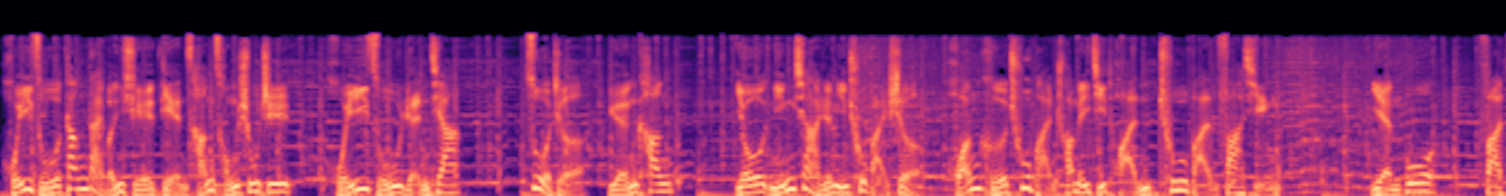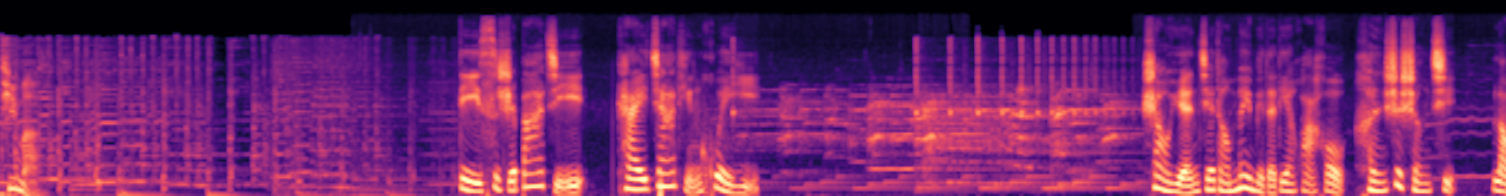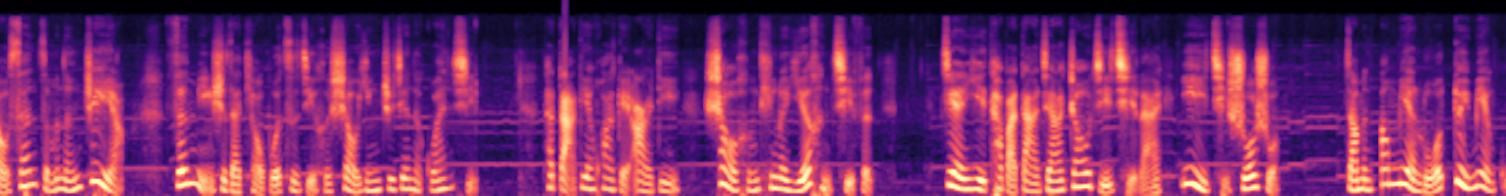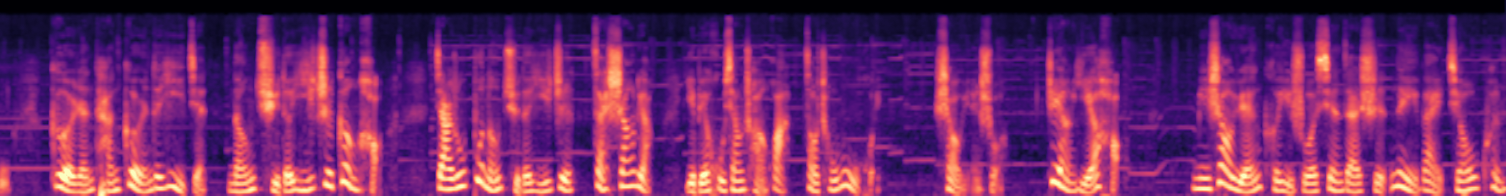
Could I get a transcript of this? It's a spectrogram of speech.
回族当代文学典藏丛书之《回族人家》，作者袁康，由宁夏人民出版社、黄河出版传媒集团出版发行。演播：Fatima。第四十八集，开家庭会议。邵元接到妹妹的电话后，很是生气。老三怎么能这样？分明是在挑拨自己和少英之间的关系。他打电话给二弟邵恒，听了也很气愤，建议他把大家召集起来，一起说说。咱们当面锣对面鼓，个人谈个人的意见，能取得一致更好。假如不能取得一致，再商量，也别互相传话，造成误会。邵元说：“这样也好。”米少元可以说现在是内外交困，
